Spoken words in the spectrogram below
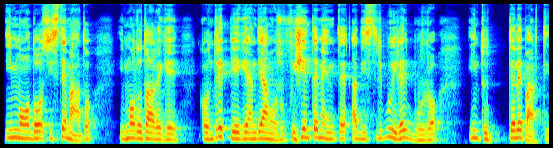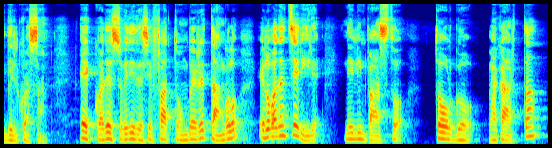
in modo sistemato in modo tale che con tre pieghe andiamo sufficientemente a distribuire il burro in tutte le parti del croissant. Ecco, adesso vedete si è fatto un bel rettangolo e lo vado a inserire nell'impasto. Tolgo la carta,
